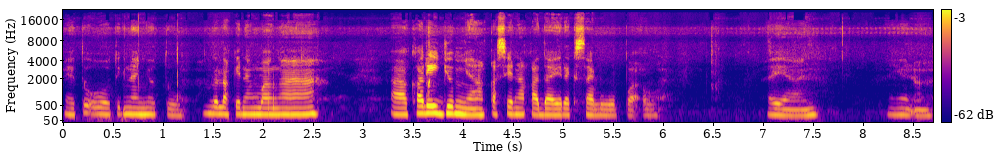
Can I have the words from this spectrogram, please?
Ito oh tingnan nyo to. Ang lalaki ng mga uh, calidium niya kasi nakadirect sa lupa oh. Ayan. Ayan oh.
